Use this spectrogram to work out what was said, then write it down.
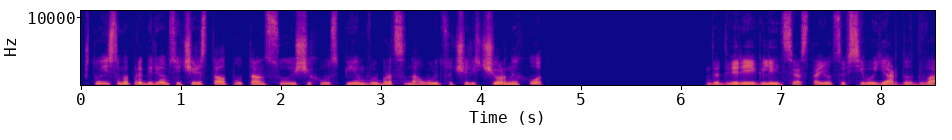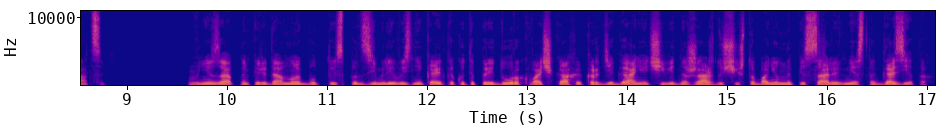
Что, если мы проберемся через толпу танцующих и успеем выбраться на улицу через черный ход? До дверей Глитси остается всего ярдов двадцать. Внезапно передо мной, будто из-под земли, возникает какой-то придурок в очках и кардигане, очевидно жаждущий, чтобы о нем написали в местных газетах.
